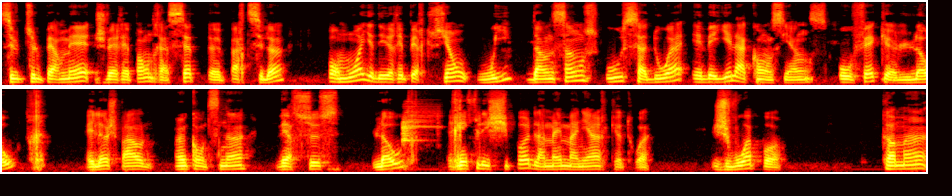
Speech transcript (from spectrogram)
Si tu le permets, je vais répondre à cette euh, partie-là. Pour moi, il y a des répercussions, oui, dans le sens où ça doit éveiller la conscience au fait que l'autre, et là je parle un continent versus l'autre réfléchit pas de la même manière que toi. Je vois pas comment,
